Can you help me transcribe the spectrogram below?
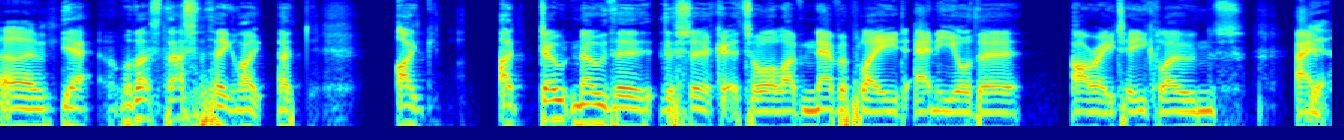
um, Yeah, well, that's that's the thing. Like, I, I, I don't know the the circuit at all. I've never played any other RAT clones. I, Yeah.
